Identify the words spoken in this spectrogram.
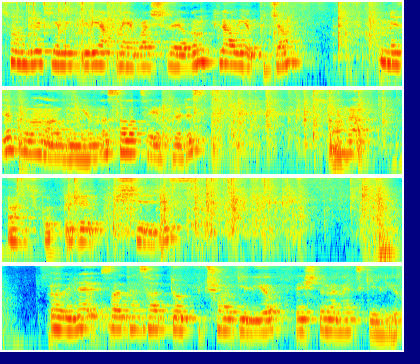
Sonra direkt yemekleri yapmaya başlayalım. Pilav yapacağım. Meze falan aldım yanına. Salata yaparız. Sonra antrikotları pişiririz. Öyle zaten saat dört buçuğa geliyor. Beşte Mehmet geliyor.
